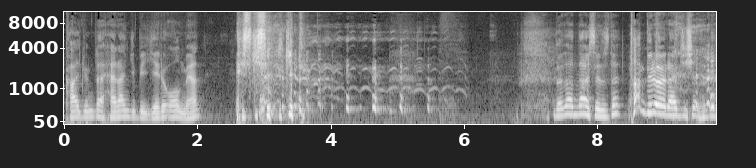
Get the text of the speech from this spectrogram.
kalbimde herhangi bir yeri olmayan Eskişehir geliyor. Neden derseniz de tam bir öğrenci şehri.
